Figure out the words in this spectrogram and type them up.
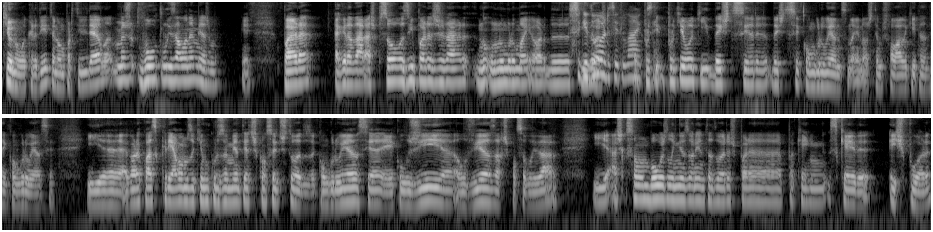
que eu não acredito, eu não partilho dela, mas vou utilizá-la na mesma. Okay? Para agradar às pessoas e para gerar um número maior de seguidores, seguidores e de likes. Porque, porque eu aqui deixo de ser, deixo de ser congruente, não é? Nós temos falado aqui tanto em congruência. E uh, agora quase criávamos aqui um cruzamento destes conceitos todos: a congruência, a ecologia, a leveza, a responsabilidade. E acho que são boas linhas orientadoras para, para quem se quer expor.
